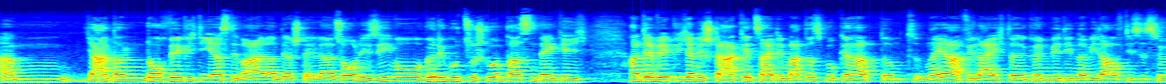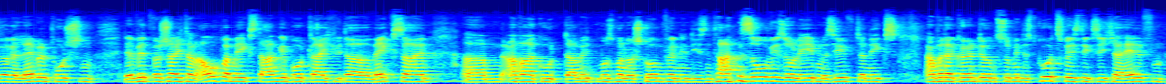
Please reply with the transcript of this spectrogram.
ähm, ja, dann doch wirklich die erste Wahl an der Stelle. Also Onisivo würde gut zu Sturm passen, denke ich hat er wirklich eine starke Zeit in Mattersburg gehabt und naja, vielleicht äh, können wir den da wieder auf dieses höhere Level pushen. Der wird wahrscheinlich dann auch beim nächsten Angebot gleich wieder weg sein. Ähm, aber gut, damit muss man das Sturmfan in diesen Tagen sowieso leben. Es hilft ja nichts. Aber der könnte uns zumindest kurzfristig sicher helfen.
